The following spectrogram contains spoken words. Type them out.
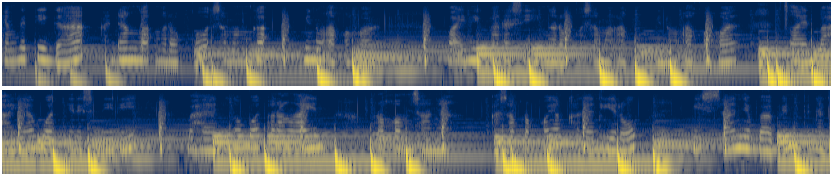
Yang ketiga, ada nggak ngerokok sama nggak minum alkohol. Wah ini parah sih ngerokok sama aku minum alkohol. Selain bahaya buat diri sendiri, bahaya juga buat orang lain. Rokok misalnya, asap rokok yang kalian hirup bisa nyebabin penyakit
